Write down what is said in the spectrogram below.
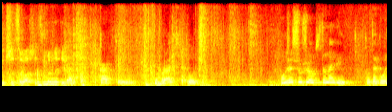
якщо це ваша земельна ділянка. Как э, убрать тот? Он же ж уже установил. Вот такой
